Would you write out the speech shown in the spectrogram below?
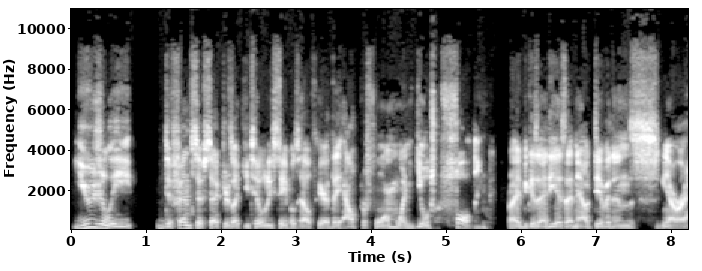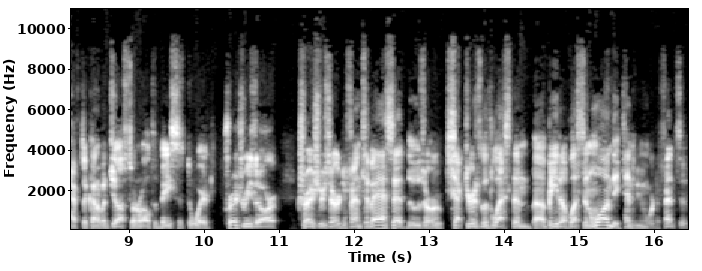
Usually, defensive sectors like utility staples, healthcare, they outperform when yields are falling right? Because the idea is that now dividends, you know, have to kind of adjust on a relative basis to where treasuries are. Treasuries are a defensive asset. Those are sectors with less than uh, beta of less than one. They tend to be more defensive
